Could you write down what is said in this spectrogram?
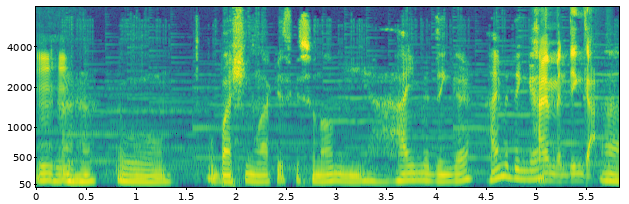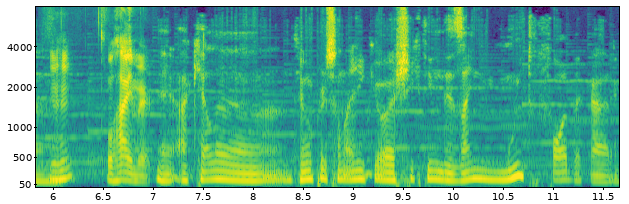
Uhum. Aham. O, o baixinho lá que eu esqueci o nome, Heimerdinger. Heimerdinger? Heimerdinger. Ah, Uhum. O Heimer. é, aquela. Tem um personagem que eu achei que tem um design muito foda, cara.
